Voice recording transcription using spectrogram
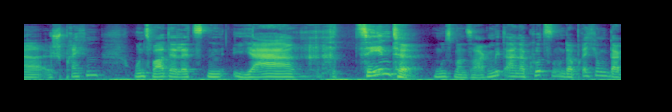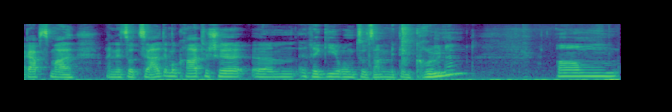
äh, sprechen. Und zwar der letzten Jahrzehnte, muss man sagen, mit einer kurzen Unterbrechung. Da gab es mal eine sozialdemokratische ähm, Regierung zusammen mit den Grünen. Ähm,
